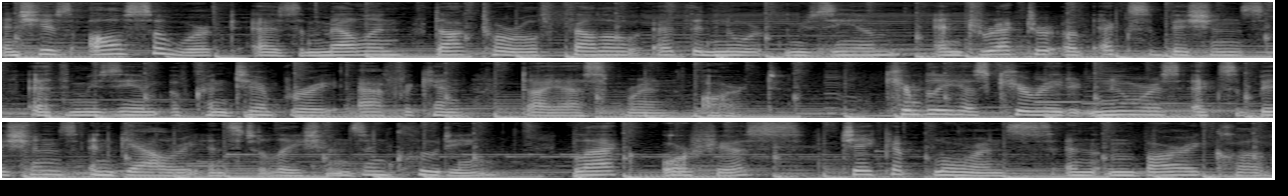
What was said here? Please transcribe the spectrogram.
and she has also worked as a Mellon Doctoral Fellow at the Newark Museum and Director of Exhibitions at the Museum of Contemporary African Diasporan Art. Kimberly has curated numerous exhibitions and gallery installations, including Black Orpheus, Jacob Lawrence, and the Mbari Club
